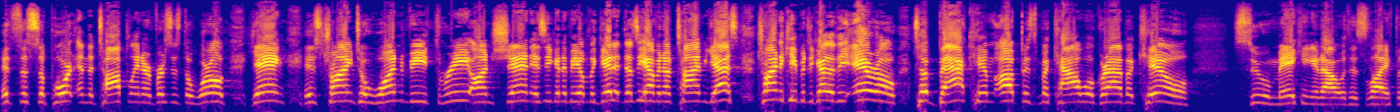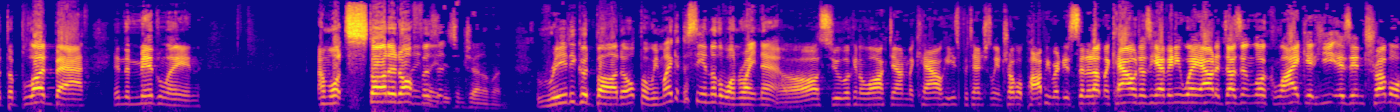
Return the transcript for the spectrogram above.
It's the support and the top laner versus the world. Yang is trying to 1v3 on Shen. Is he going to be able to get it? Does he have enough time? Yes. Trying to keep it together. The arrow to back him up as Macau will grab a kill. Sue making it out with his life, but the bloodbath in the mid lane and what started off as ladies and gentlemen, really good Bard ult, but we might get to see another one right now. Oh, Sue looking to lock down Macau. He's potentially in trouble. Poppy ready to set it up. Macau, does he have any way out? It doesn't look like it. He is in trouble.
